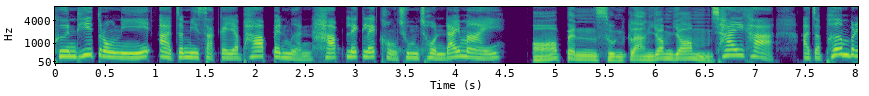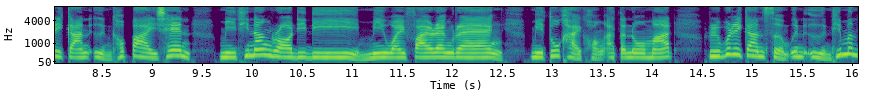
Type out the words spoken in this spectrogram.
พื้นที่ตรงนี้อาจจะมีศักยภาพเป็นเหมือนฮับเล็ก ๆ ของชุมชนได้ไหม อ๋อ เป็นศูนย์กลางย่อมใช่ค่ะ อาจจะเพิ่มบริการอื่นเข้าไป เช่น มีที่นั่งรอดีๆ มี Wi-Fi แรงๆ มีตู้ขายของอัตโนมัติ หรือบริการเสริมอื่นๆ ที่มัน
